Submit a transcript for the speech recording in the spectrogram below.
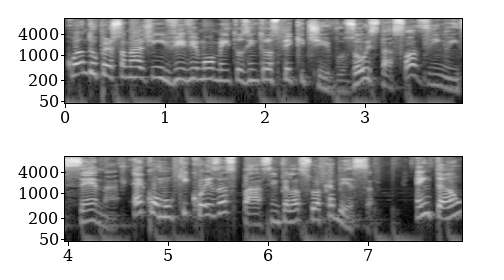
Quando o personagem vive momentos introspectivos ou está sozinho em cena, é comum que coisas passem pela sua cabeça. Então,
